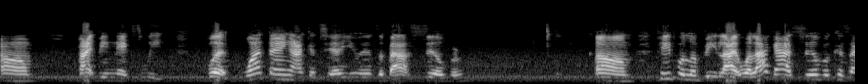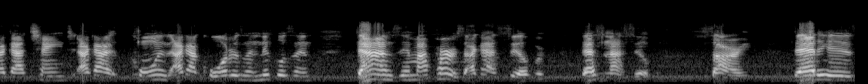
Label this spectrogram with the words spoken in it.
Um, might be next week. But one thing I can tell you is about silver um, people will be like, "Well, I got silver because I got change. I got coins. I got quarters and nickels and dimes in my purse. I got silver. That's not silver. Sorry, that is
